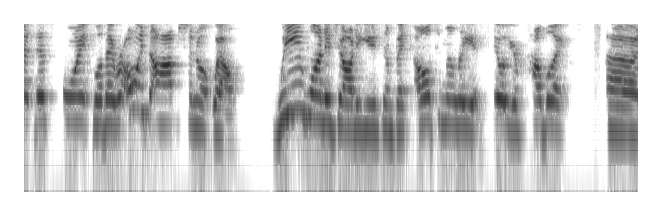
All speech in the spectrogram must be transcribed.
at this point. Well, they were always optional. Well, we wanted y'all to use them, but ultimately it's still your public's uh,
